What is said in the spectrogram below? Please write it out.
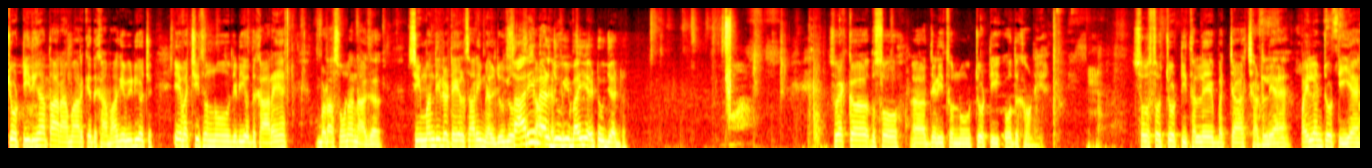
ਝੋਟੀ ਦੀਆਂ ਧਾਰਾਂ ਮਾਰ ਕੇ ਦਿਖਾਵਾਂਗੇ ਵੀਡੀਓ 'ਚ। ਇਹ ਵੱਛੀ ਤੁਹਾਨੂੰ ਜਿਹੜੀ ਉਹ ਦਿਖਾ ਰਹੇ ਆ ਬੜਾ ਸੋਹਣਾ ਨਗ। ਸੀਮਨ ਦੀ ਡਿਟੇਲ ਸਾਰੀ ਮਿਲ ਜੂਗੀ ਸਾਰੀ ਮਿਲ ਜੂਗੀ ਬਾਈ A to Z ਸੋ ਇੱਕ, ਦੱਸੋ ਜਿਹੜੀ ਤੁਹਾਨੂੰ ਝੋਟੀ ਉਹ ਦਿਖਾਉਣੀ ਹੈ। ਸੋ ਦੋਸਤੋ ਝੋਟੀ ਥੱਲੇ ਬੱਚਾ ਛੱਡ ਲਿਆ ਹੈ। ਪਹਿਲਨ ਝੋਟੀ ਹੈ,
